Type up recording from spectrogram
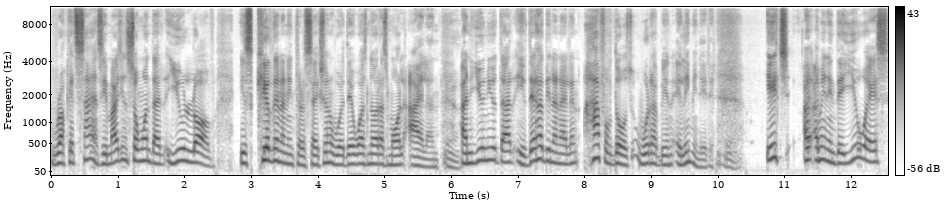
rocket science. Imagine someone that you love is killed in an intersection where there was not a small island, yeah. and you knew that if there had been an island, half of those would have been eliminated. Yeah. Each, I mean, in the U.S.,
